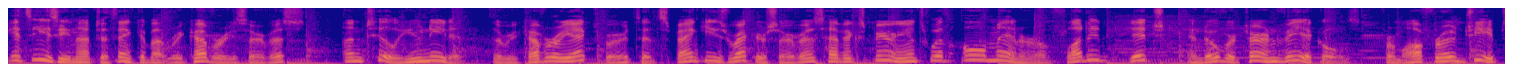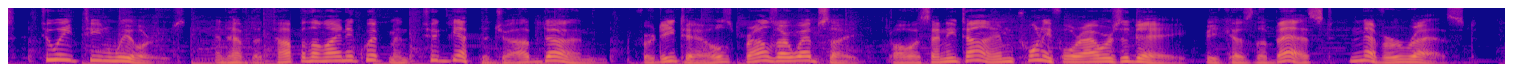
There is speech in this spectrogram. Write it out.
It's easy not to think about recovery service until you need it. The recovery experts at Spanky's Wrecker Service have experience with all manner of flooded, ditched, and overturned vehicles, from off road Jeeps to 18 wheelers, and have the top of the line equipment to get the job done. For details, browse our website. Call us anytime, 24 hours a day, because the best never rest.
